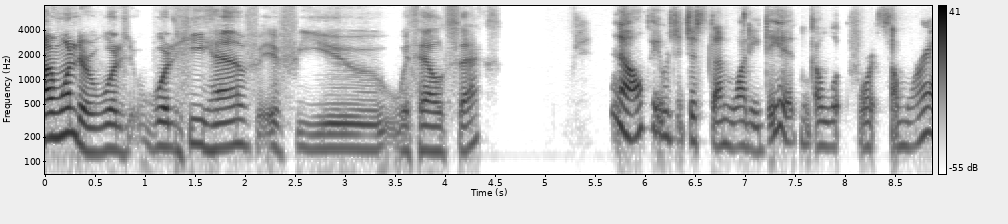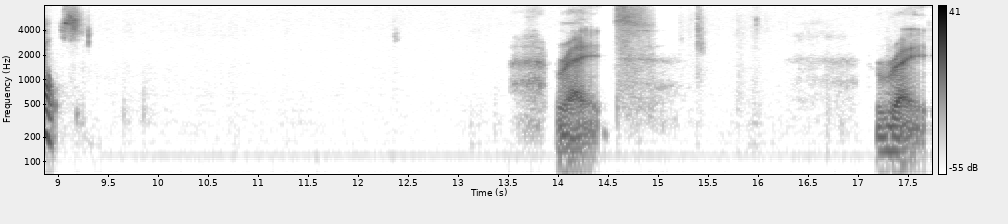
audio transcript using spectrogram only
I wonder would would he have if you withheld sex? No, he would have just done what he did and go look for it somewhere else. Right. Right.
